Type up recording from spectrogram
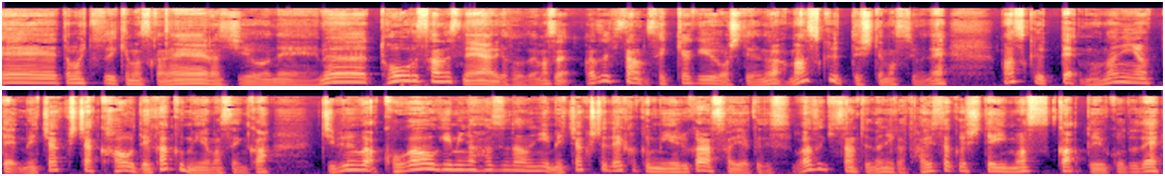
えーと、もう一ついきますかね。ラジオネーム、トールさんですね。ありがとうございます。あずきさん、接客業をしてるなら、マスクってしてますよね。マスクって物によってめちゃくちゃ顔でかく見えませんか？自分は小顔気味のはずなのにめちゃくちゃでかく見えるから最悪です。わずきさんって何か対策していますか？ということで、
